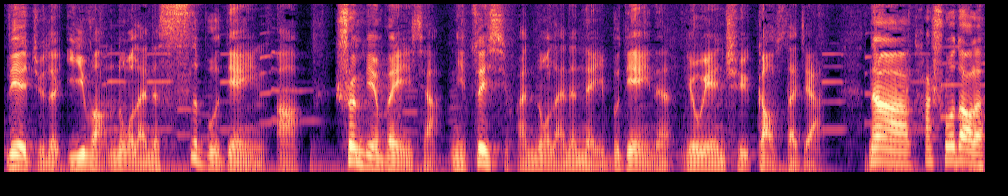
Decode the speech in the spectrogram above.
列举了以往诺兰的四部电影啊。顺便问一下，你最喜欢诺兰的哪一部电影呢？留言区告诉大家。那他说到了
